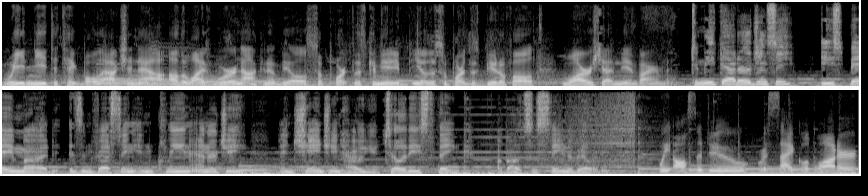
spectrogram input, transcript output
We need to take bold action now, otherwise we're not going to be able to support this community, you know, to support this beautiful watershed in the environment. To meet that urgency, East Bay Mud is investing in clean energy and changing how utilities think about sustainability. We also do recycled water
